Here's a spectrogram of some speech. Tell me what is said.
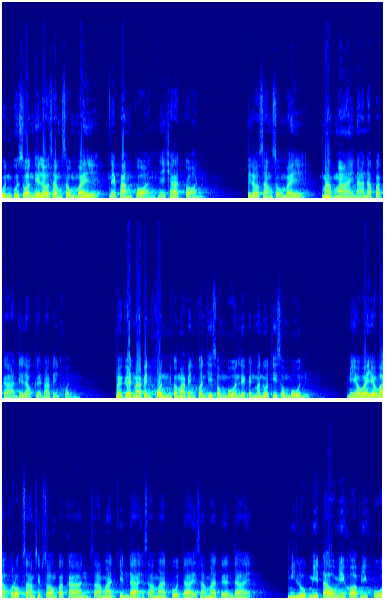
บุญกุศลที่เราสั่งสมไว้ในปางก่อน ในชาติก่อน ที่เราสั่งสมไว้มากมายนานับประการที่เราเกิดมาเป็นคน มื่อเกิดมาเป็นคนก็มาเป็นคนที่สมบูรณ์ หรือเป็นมนุษย์ที่สมบูรณ์ มีอวัยวะครบ 32 ประการ สามารถกินได้ สามารถพูดได้ สามารถเดินได้ มีลูกมีเต้า มีครอบมีครัว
